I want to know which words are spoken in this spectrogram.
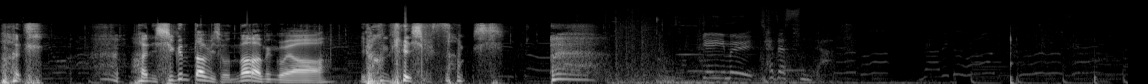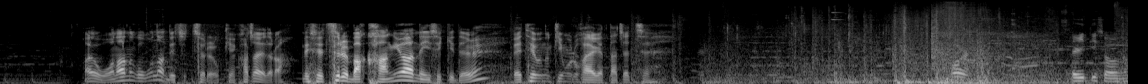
아니 아니 식은땀이 존나 나는 거야. 0대 13 씨. 게임을 찾았습니다. 아 이거 원하는 거구나 내 제트를 오케이 가자 얘들아 내 제트를 막 강요하네 이 새끼들 메테오 느낌으로 가야겠다 제트 80 over.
